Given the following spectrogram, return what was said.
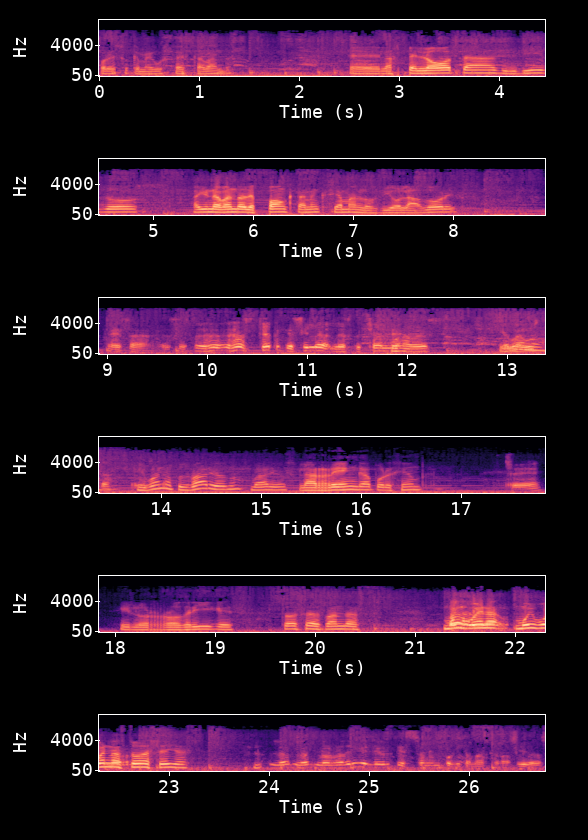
por eso que me gusta esta banda. Eh, las pelotas, divididos. Hay una banda de punk también que se llaman Los Violadores. Esa, esa, que sí la, la escuché alguna vez. Y Ya me bueno, gusta. y bueno, pues varios, ¿no? Varios. La Renga, por ejemplo. Sí. Y los Rodríguez. Todas esas bandas. Muy Bueno, buenas, lo- muy buenas lo- todas ellas. Lo- lo- los Rodríguez yo creo que son un poquito más conocidos.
